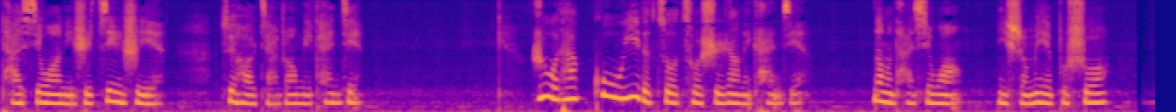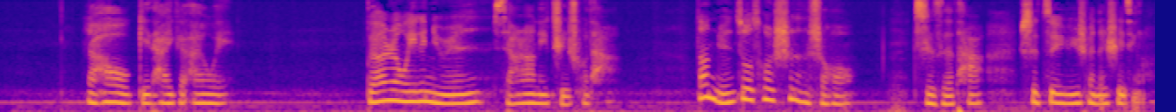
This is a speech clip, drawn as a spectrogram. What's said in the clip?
他希望你是近视眼，最好假装没看见。如果他故意的做错事让你看见，那么他希望你什么也不说，然后给他一个安慰。不要认为一个女人想让你指出她，当女人做错事的时候，指责他是最愚蠢的事情了。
